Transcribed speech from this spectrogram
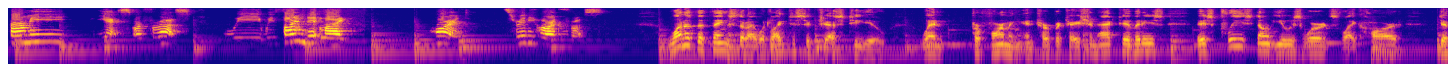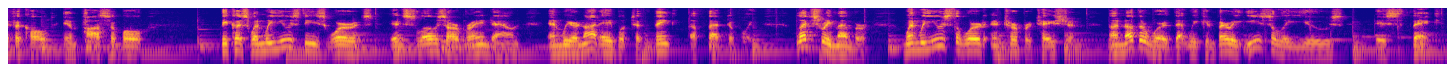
For me, yes, or for us, we we find it like hard. It's really hard for us. One of the things that I would like to suggest to you when performing interpretation activities is please don't use words like hard, difficult, impossible, because when we use these words, it slows our brain down and we are not able to think effectively. Let's remember when we use the word interpretation, another word that we can very easily use is think.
